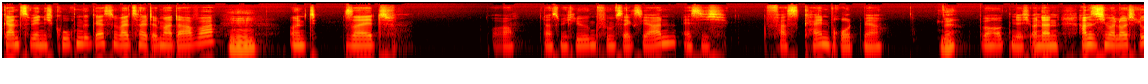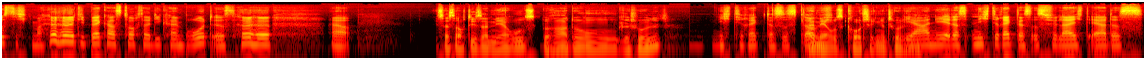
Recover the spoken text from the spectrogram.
ganz wenig Kuchen gegessen, weil es halt immer da war. Mhm. Und seit, boah, lass mich lügen, fünf, sechs Jahren esse ich fast kein Brot mehr. Ne? Überhaupt nicht. Und dann haben sich immer Leute lustig gemacht. die Bäckerstochter, die kein Brot isst. ja, Ist das auch dieser Ernährungsberatung geschuldet? nicht direkt. Das ist, glaube ich, Ernährungscoaching, Entschuldigung. ja, nee, das nicht direkt. Das ist vielleicht eher das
